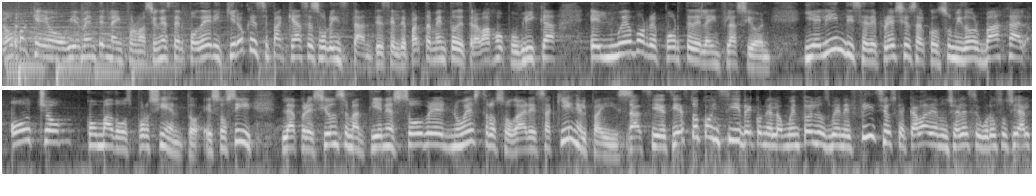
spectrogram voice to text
No, porque obviamente en la información está el poder y quiero que sepa que hace solo instantes el Departamento de Trabajo publica el nuevo reporte de la inflación y el índice de precios al consumidor baja al 8,2%. Eso sí, la presión se mantiene sobre nuestros hogares aquí en el país. Así es, y esto coincide con el aumento de los beneficios que acaba de anunciar el Seguro Social.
